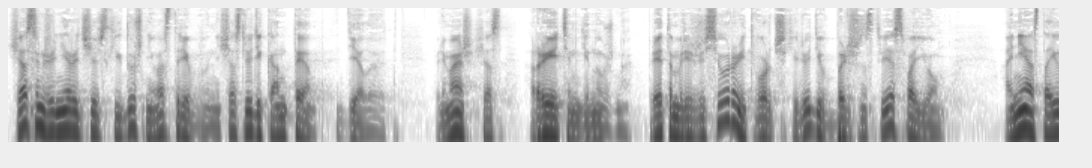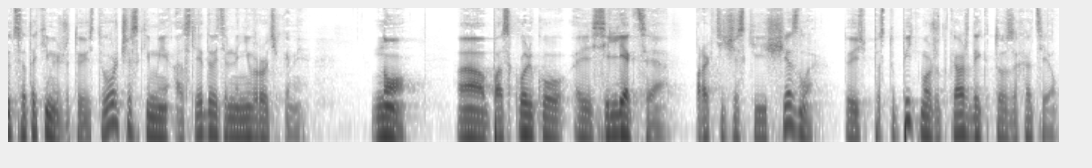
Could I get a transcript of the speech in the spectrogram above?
Сейчас инженеры человеческих душ не востребованы. Сейчас люди контент делают. Понимаешь? Сейчас рейтинги нужно. При этом режиссеры и творческие люди в большинстве своем, они остаются такими же, то есть творческими, а следовательно невротиками. Но а, поскольку э, селекция практически исчезла, то есть поступить может каждый, кто захотел.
